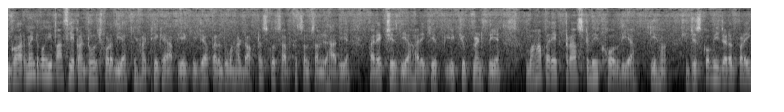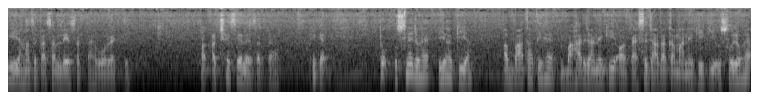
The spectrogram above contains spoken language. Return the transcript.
गवर्नमेंट को ही पास ये कंट्रोल छोड़ दिया कि हाँ ठीक है आप ये कीजिए परंतु वहाँ डॉक्टर्स को सब सम, समझा दिया हर एक चीज़ दिया हर एक इक्विपमेंट्स दिए। वहाँ पर एक ट्रस्ट भी खोल दिया कि हाँ जिसको भी ज़रूरत पड़ेगी यहाँ से पैसा ले सकता है वो व्यक्ति। और अच्छे से ले सकता है। ठीक है? तो उसने जो है यह किया। अब बात आती है बाहर जाने की और पैसे ज़्यादा कमाने की, कि उसको जो है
